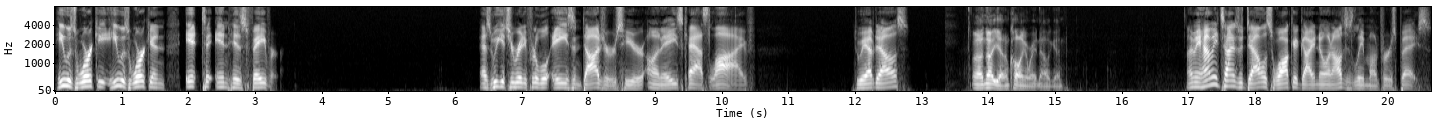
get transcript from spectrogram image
He was working. He was working it to in his favor. As we get you ready for a little A's and Dodgers here on A's Cast Live. Do we have Dallas? Uh, not yet. I'm calling him right now again. I mean, how many times would Dallas walk a guy knowing I'll just leave him on first base?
